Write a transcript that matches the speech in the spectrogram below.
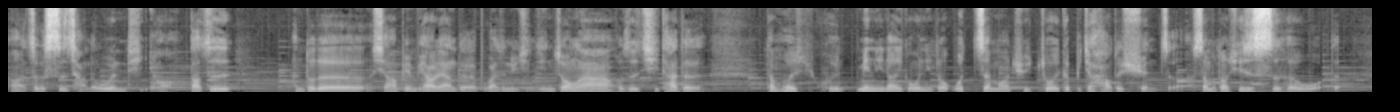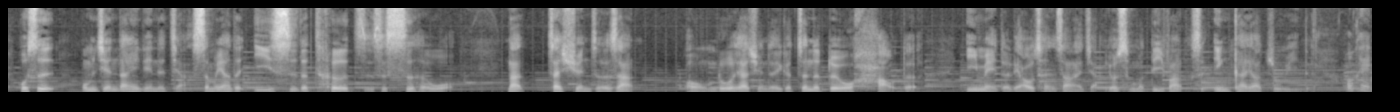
啊，这个市场的问题哈，导致。很多的想要变漂亮的，不管是女性听众啊，或是其他的，他们会会面临到一个问题：说我怎么去做一个比较好的选择？什么东西是适合我的？或是我们简单一点的讲，什么样的医师的特质是适合我？那在选择上，哦，我们如果要选择一个真的对我好的医美的疗程上来讲，有什么地方是应该要注意的？OK，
